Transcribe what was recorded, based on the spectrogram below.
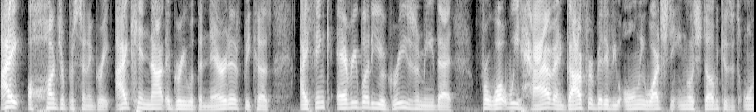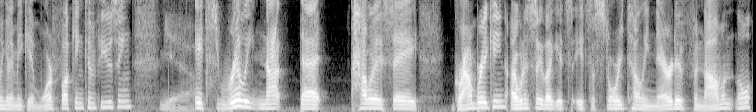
I 100% agree. I cannot agree with the narrative because I think everybody agrees with me that for what we have, and God forbid if you only watch the English dub because it's only gonna make it more fucking confusing yeah it's really not that how would I say groundbreaking. I wouldn't say like it's it's a storytelling narrative phenomenal,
